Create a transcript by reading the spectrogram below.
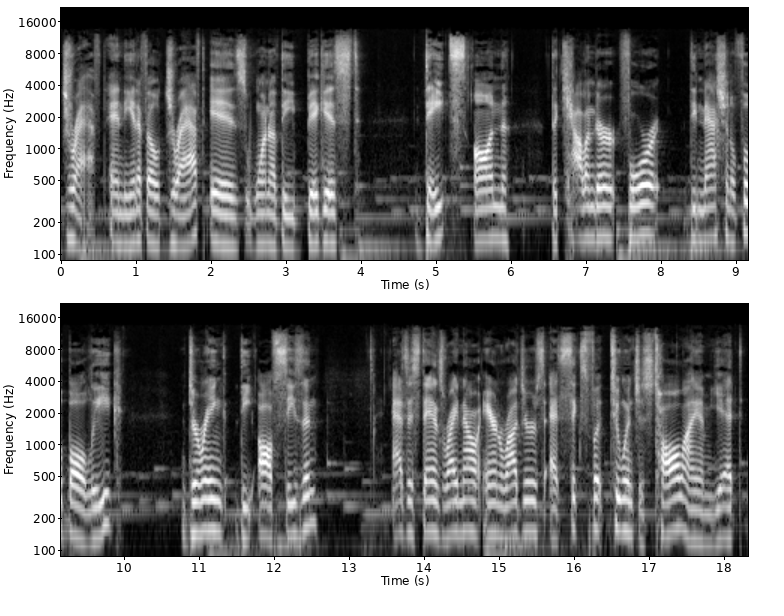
draft. And the NFL draft is one of the biggest dates on the calendar for the National Football League during the off season. As it stands right now, Aaron Rodgers at six foot two inches tall. I am yet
